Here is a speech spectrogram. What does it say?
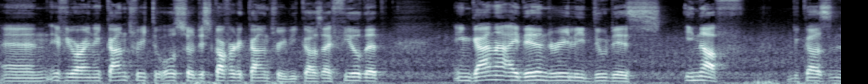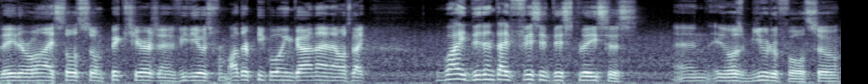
And if you are in a country to also discover the country because I feel that in Ghana, I didn't really do this enough because later on I saw some pictures and videos from other people in Ghana, and I was like, why didn't I visit these places? And it was beautiful. So,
